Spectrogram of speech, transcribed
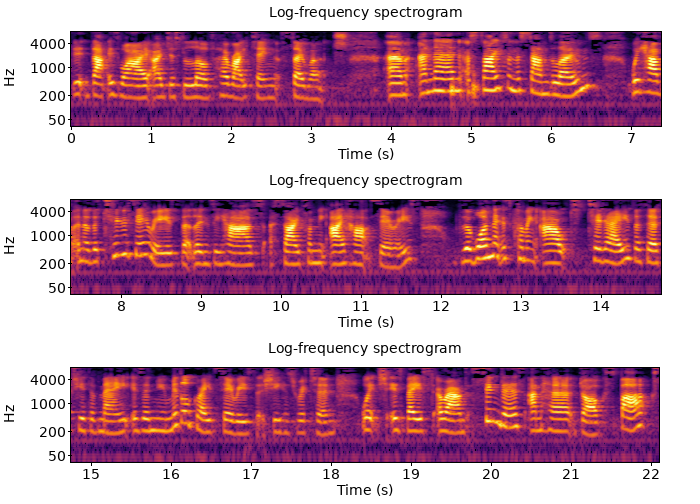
th that is why I just love her writing so much. Um, and then aside from the standalones, we have another two series that Lindsey has aside from the I Heart series. The one that is coming out today, the 30th of May, is a new middle grade series that she has written, which is based around Cinders and her dog Sparks.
